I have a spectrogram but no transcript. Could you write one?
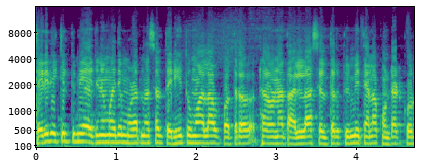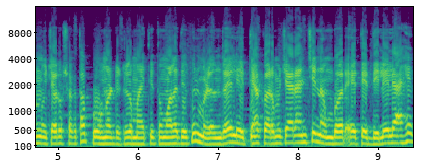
तरी देखील तुम्ही योजनेमध्ये मोडत नसाल तरीही तुम्हाला पत्र ठरवण्यात आलेलं असेल तर तुम्ही त्यांना कॉन्टॅक्ट करून विचारू शकता. पूर्ण डिटेल माहिती तुम्हाला तिथून मिळून जाईल. त्या कर्मचाऱ्यांची नंबर येथे दिलेले आहेत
